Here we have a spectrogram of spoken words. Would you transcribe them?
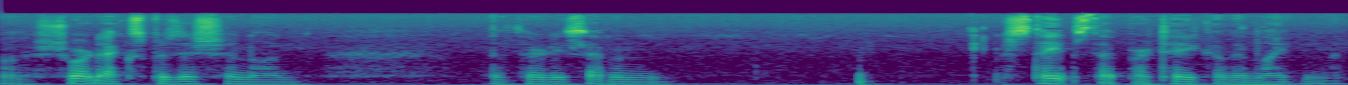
A short exposition on the 37 states that partake of enlightenment.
